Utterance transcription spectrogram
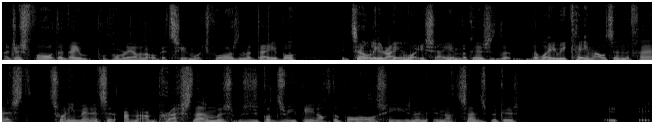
I just thought that they would probably have a little bit too much for us on the day, but you're totally right in what you're saying because the the way we came out in the first 20 minutes and, and pressed them was, was as good as we've been off the ball all season in, in that sense because it, it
